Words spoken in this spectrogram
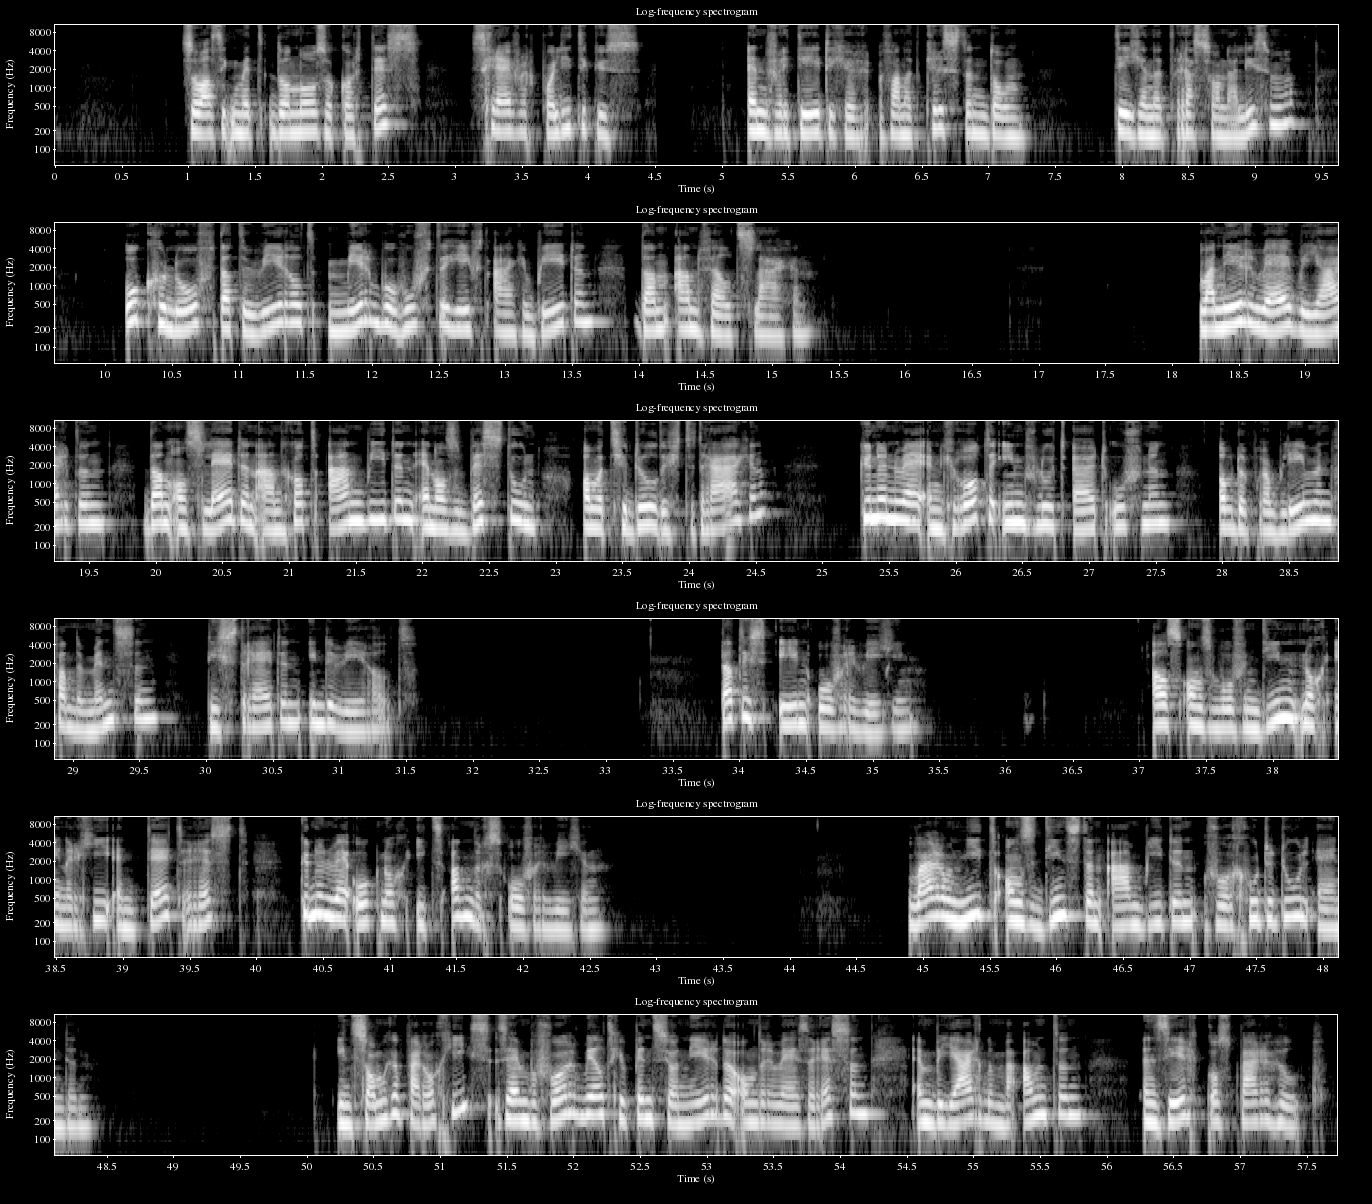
Zoals ik met Donoso Cortés, schrijver politicus en verdediger van het christendom tegen het rationalisme, ook geloof dat de wereld meer behoefte heeft aan gebeden dan aan veldslagen. Wanneer wij bejaarden dan ons lijden aan God aanbieden en ons best doen om het geduldig te dragen, kunnen wij een grote invloed uitoefenen op de problemen van de mensen die strijden in de wereld. Dat is één overweging. Als ons bovendien nog energie en tijd rest, kunnen wij ook nog iets anders overwegen. Waarom niet onze diensten aanbieden voor goede doeleinden? In sommige parochies zijn bijvoorbeeld gepensioneerde onderwijzeressen en bejaarde beambten een zeer kostbare hulp.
